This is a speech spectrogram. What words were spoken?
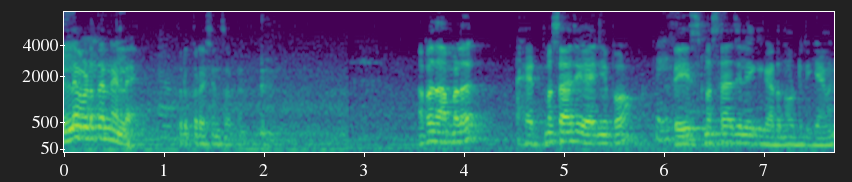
എല്ലാം ഇവിടെ തന്നെ അല്ലേ പ്രിപ്പറേഷൻസ് ഒക്കെ. അപ്പൊ നമ്മൾ ഹെഡ് മസാജ് കഴിഞ്ഞപ്പോ ഫേസ് മസാജിലേക്ക് കടന്നോണ്ടിരിക്കുകയാണ്.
